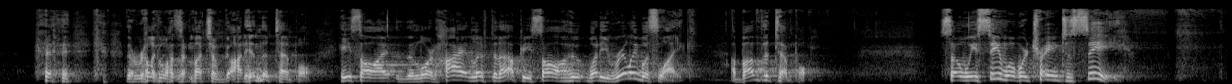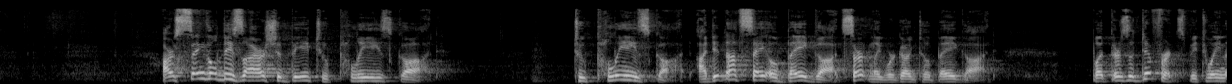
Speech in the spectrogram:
there really wasn't much of God in the temple. He saw the Lord high and lifted up. He saw who, what he really was like above the temple. So we see what we're trained to see. Our single desire should be to please God. To please God. I did not say obey God. Certainly, we're going to obey God. But there's a difference between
